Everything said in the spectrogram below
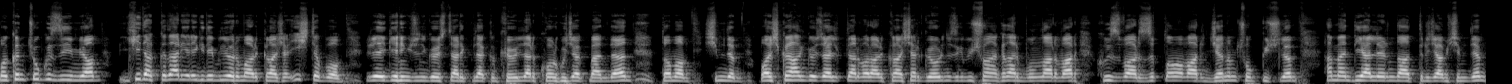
Bakın çok hızlıyım ya. 2 dakikada her yere gidebiliyorum arkadaşlar. İşte bu. RG'nin gücünü gösterdik. Bir dakika köylüler korkacak benden. Tamam. Şimdi başka hangi özellikler var arkadaşlar? Gördüğünüz gibi şu ana kadar bunlar var. Hız var, zıplama var. Canım çok güçlü. Hemen diğerlerini de arttıracağım şimdi.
